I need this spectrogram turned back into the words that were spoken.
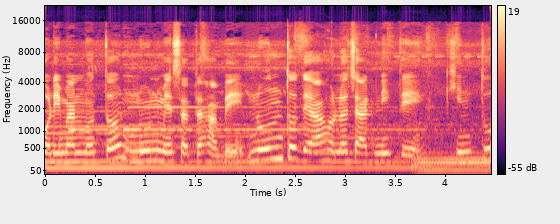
পরিমাণ মতো নুন মেশাতে হবে। নুন তো দেওয়া হলো চাটনিতে, কিন্তু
